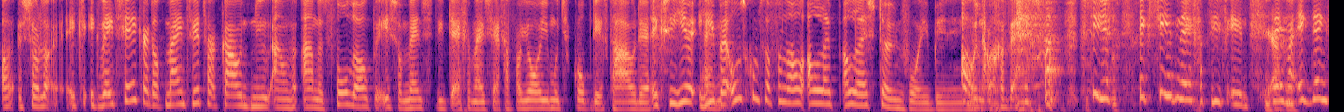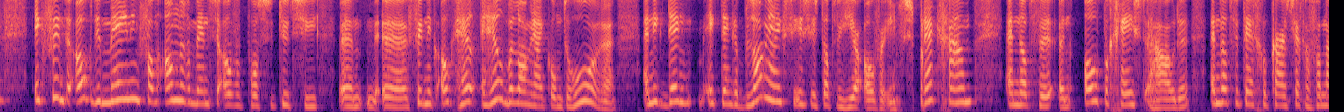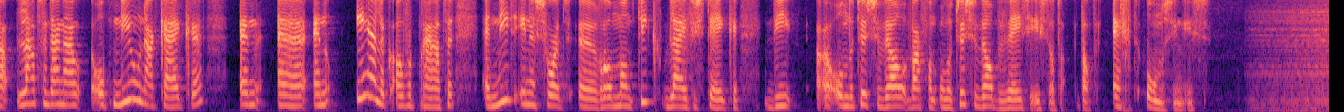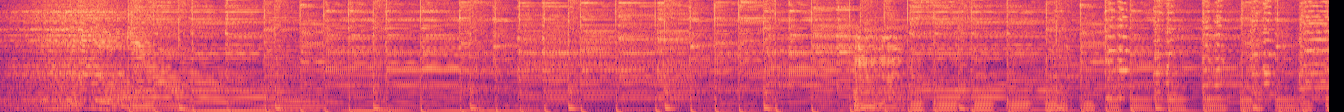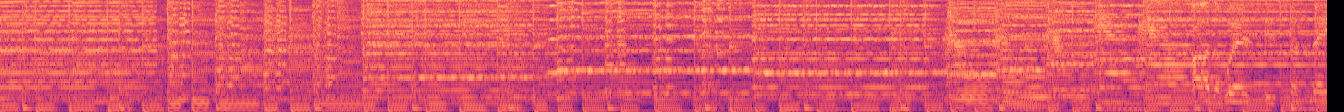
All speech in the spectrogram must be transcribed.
ik, ik weet zeker dat mijn Twitter-account nu aan, aan het vollopen is... van mensen die tegen mij zeggen van... joh, je moet je kop dicht houden. Ik zie hier, hier bij ons komt er van allerlei, allerlei steun voor je binnen. Oh, nou, geweldig. zie je, ik zie het negatief in. Nee, maar ik denk, ik vind ook de mening van andere mensen over prostitutie... Uh, uh, vind ik ook heel, heel belangrijk om te horen. En ik denk, ik denk het belangrijkste is, is dat we hierover in gesprek gaan... en dat we een open geest houden... En dat we tegen elkaar zeggen van... nou, laten we daar nou opnieuw naar kijken... en, uh, en eerlijk over praten... en niet in een soort uh, romantiek blijven steken... Die, uh, ondertussen wel, waarvan ondertussen wel bewezen is dat dat echt onzin is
